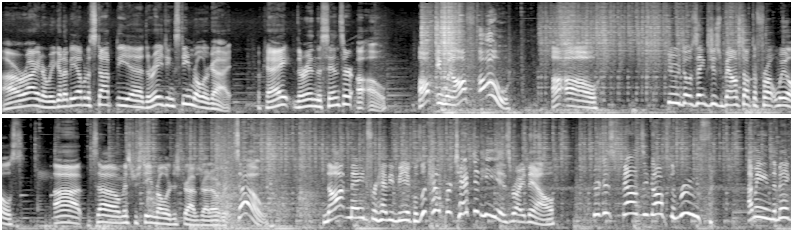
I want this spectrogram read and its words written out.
All right, are we going to be able to stop the uh, the raging steamroller guy? Okay, they're in the sensor. Uh-oh. Oh, it went off. Oh! Uh-oh. Dude, those things just bounced off the front wheels. Uh, so Mr. Steamroller just drives right over it. So, not made for heavy vehicles. Look how protected he is right now. They're just bouncing off the roof. I mean, the big,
